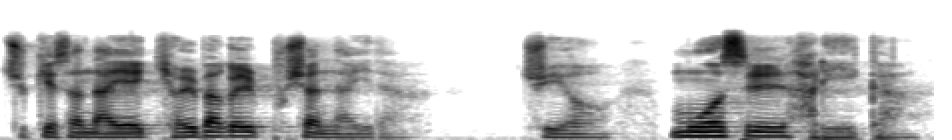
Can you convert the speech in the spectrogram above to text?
주께서 나의 결박을 푸셨나이다. 주여 무엇을 하리이까?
